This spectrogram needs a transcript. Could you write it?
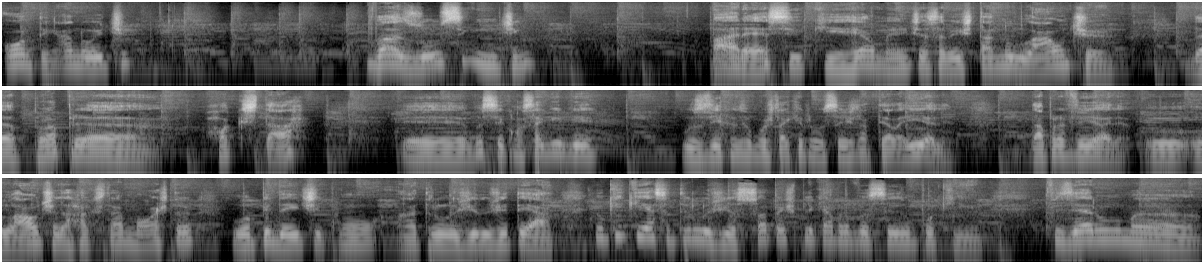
ontem à noite, vazou o seguinte, hein? Parece que realmente essa vez está no launcher da própria Rockstar é, você consegue ver os ícones, vou mostrar aqui para vocês na tela aí, olha. Dá para ver, olha, o, o launcher da Rockstar mostra o update com a trilogia do GTA. E o que, que é essa trilogia? Só para explicar para vocês um pouquinho. Fizeram uma.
